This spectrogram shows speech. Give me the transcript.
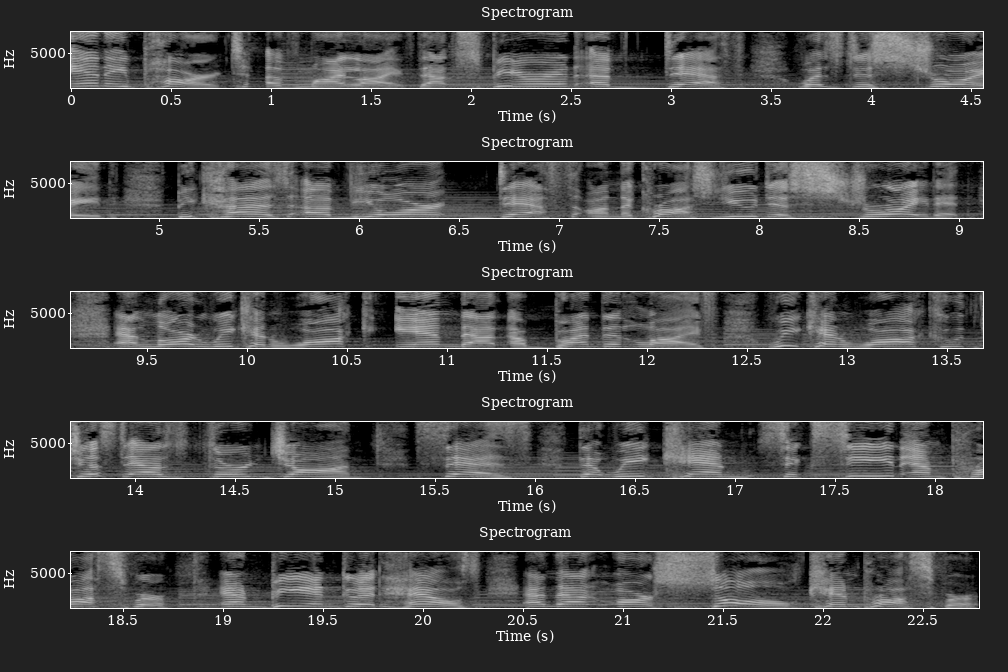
any part of my life. That spirit of death was destroyed because of your death on the cross. You destroyed it. And Lord, we can walk in that abundant life. We can walk just as Third John says that we can succeed and prosper and be in good health and that our soul can prosper.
